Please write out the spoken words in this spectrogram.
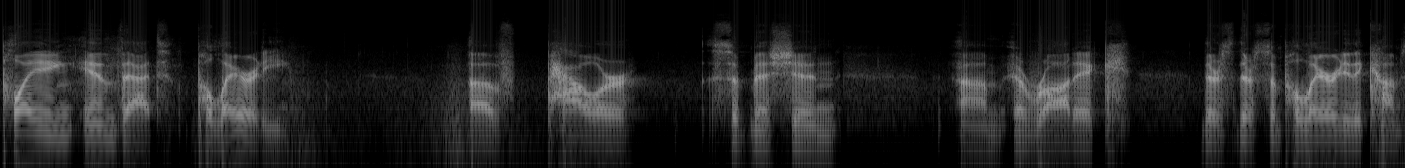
playing in that polarity of power, submission, um, erotic. There's there's some polarity that comes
